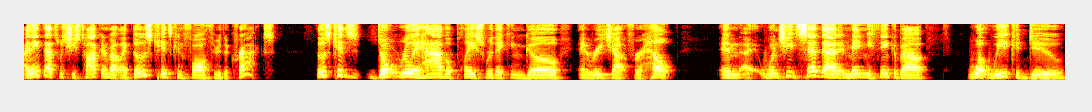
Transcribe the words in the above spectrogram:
I think that's what she's talking about. Like those kids can fall through the cracks those kids don't really have a place where they can go and reach out for help. And I, when she'd said that, it made me think about what we could do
